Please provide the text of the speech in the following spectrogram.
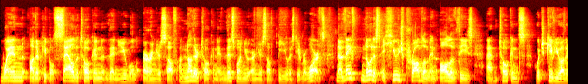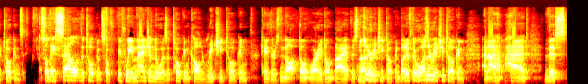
when other people sell the token, then you will earn yourself another token. In this one, you earn yourself BUSD rewards. Now, they've noticed a huge problem in all of these um, tokens which give you other tokens. So they sell the token. So if we imagine there was a token called Richie token, okay, there's not, don't worry, don't buy it. There's not a Richie token. But if there was a Richie token and I had this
